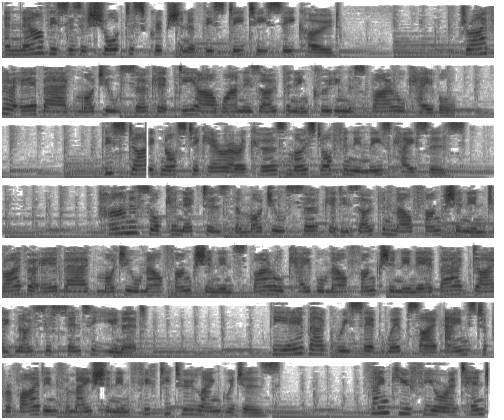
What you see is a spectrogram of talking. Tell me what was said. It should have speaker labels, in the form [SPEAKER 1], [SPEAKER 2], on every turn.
[SPEAKER 1] And now this is a short description of this DTC code. Driver Airbag Module Circuit DR1 is open including the spiral cable. This diagnostic error occurs most often in these cases. Harness or connectors The module circuit is open malfunction in driver airbag module malfunction in spiral cable malfunction in airbag diagnosis sensor unit. The Airbag Reset website aims to provide information in 52 languages. Thank you for your attention.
